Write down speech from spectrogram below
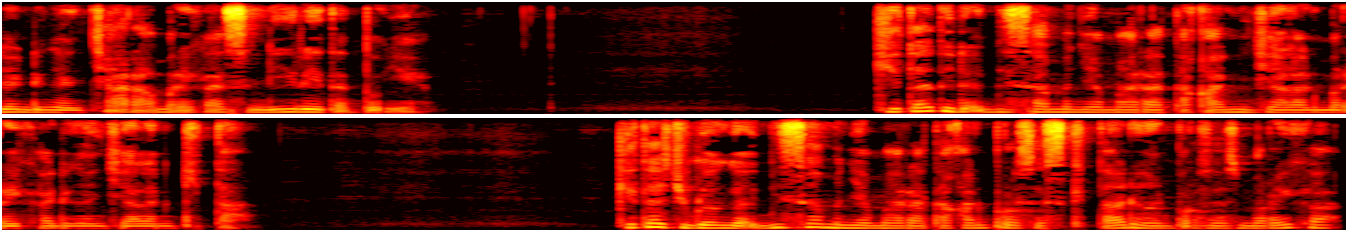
dan dengan cara mereka sendiri tentunya. Kita tidak bisa menyamaratakan jalan mereka dengan jalan kita. Kita juga nggak bisa menyamaratakan proses kita dengan proses mereka.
